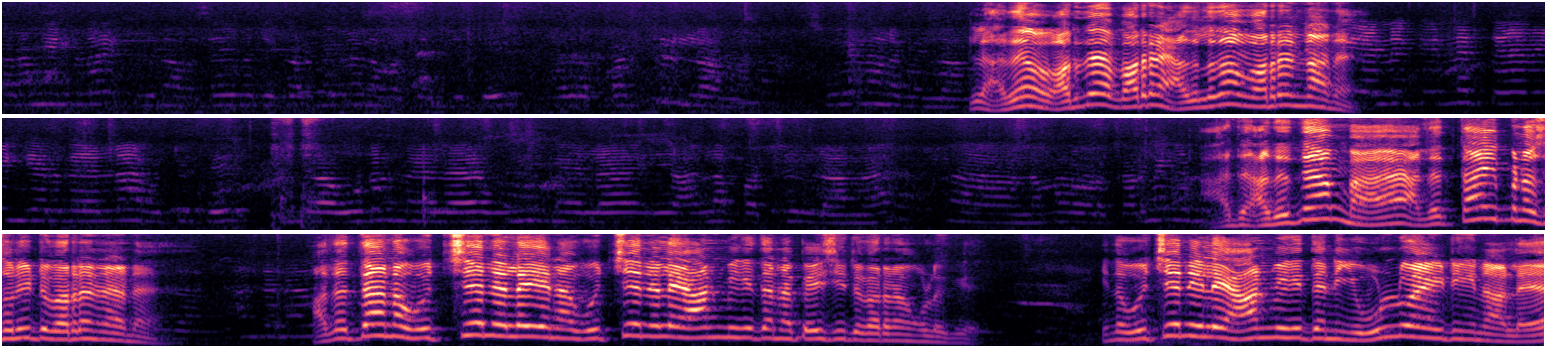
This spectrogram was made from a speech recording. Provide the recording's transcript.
கடமைகளை இது நம்ம செய்ய வேண்டிய கடமைகளை நம்ம செஞ்சுட்டு அதுல பற்று இல்லாம சுயநலம் இல்லாம இல்லை அதான் வரதே வர்றேன். அதில் தான் வர்றேன் நான். அது அதுதான்மா. அதைத்தான் இப்போ நான் சொல்லிட்டு வர்றேன் நான். அதைத்தான் நான் உச்சநிலையை நான் உச்சநிலை ஆன்மீகத்தை நான் பேசிட்டு வர்றேன் உங்களுக்கு. இந்த உச்சநிலை ஆன்மீகத்தை நீங்கள் உள்வாங்கிட்டீங்கனாலே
